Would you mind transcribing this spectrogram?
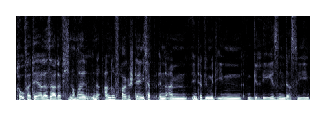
Frau Ufater Al-Azhar, darf ich noch mal eine andere Frage stellen? Ich habe in einem Interview mit Ihnen gelesen, dass Sie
